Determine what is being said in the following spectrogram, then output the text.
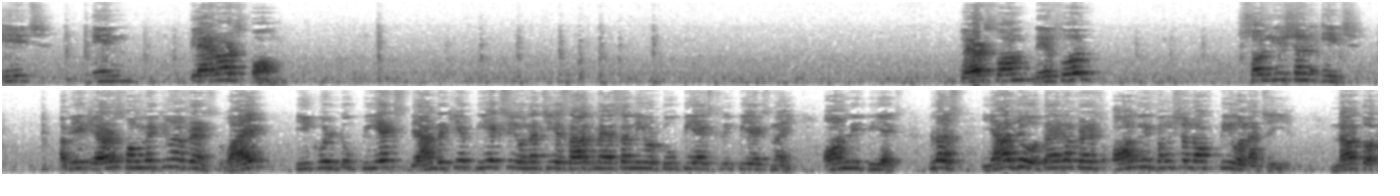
is in Clairaut form Clairaut form therefore solution is अब ये क्लैरस फॉर्म में क्यों है friends y equal to p x ध्यान रखिए पी एक्स ही होना चाहिए, साथ में ऐसा नहीं हो two p x three p x नहीं ओनली पी एक्स प्लस यहाँ जो होता है ना friends only function of p होना चाहिए, ना तो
